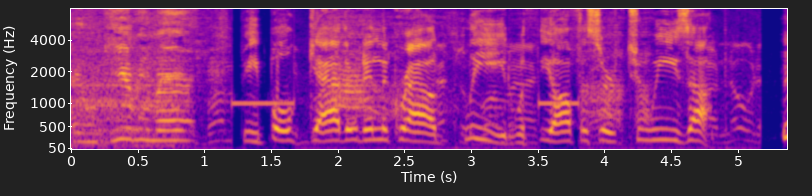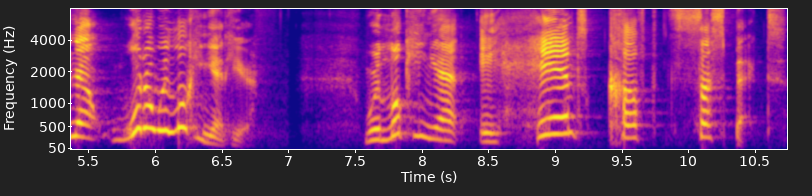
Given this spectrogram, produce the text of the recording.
They gonna kill me, man. People gathered in the crowd plead with the officer to ease up. Now, what are we looking at here? We're looking at a handcuffed suspect,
